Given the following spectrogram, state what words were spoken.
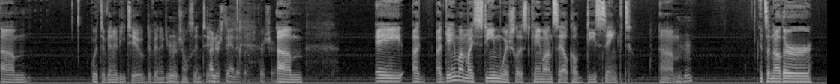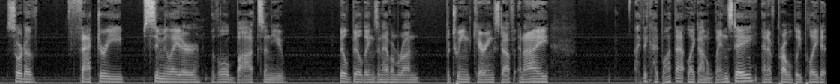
um, with Divinity 2, Divinity Mm. Original Sin 2. Understandably, for sure. Um, a, a a game on my Steam wish list came on sale called Desynced. Um, Mhm. It's another sort of factory simulator with little bots, and you build buildings and have them run between carrying stuff. And I, I think I bought that like on Wednesday, and I've probably played it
